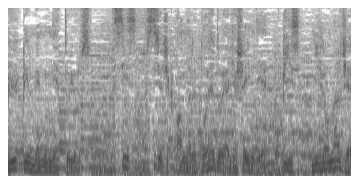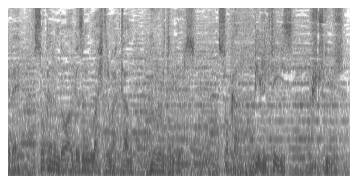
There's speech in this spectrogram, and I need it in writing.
büyük bir memnuniyet duyuyoruz. Siz sıcacık anları doya doya yaşayın diye biz milyonlarca eve Sokar'ın doğalgazını ulaştırmaktan gurur duyuyoruz. Sokar, birlikteyiz, güçlüyüz.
